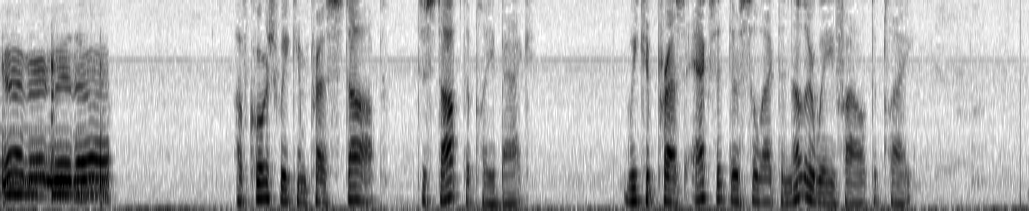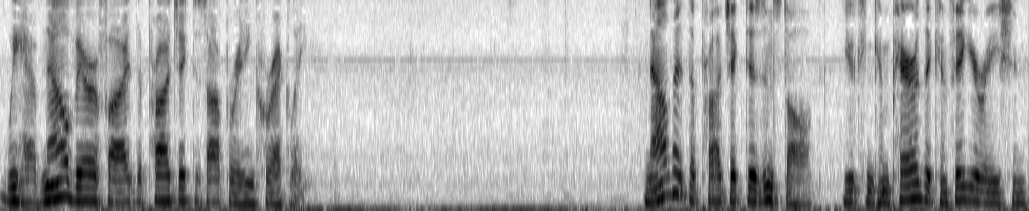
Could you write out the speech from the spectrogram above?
covered with oil. Of course, we can press stop to stop the playback. We could press exit to select another WAV file to play. We have now verified the project is operating correctly. Now that the project is installed, you can compare the configuration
